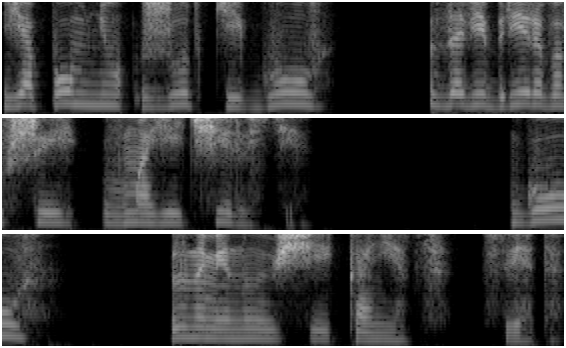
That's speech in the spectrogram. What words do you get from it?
я помню жуткий гул, завибрировавший в моей челюсти. Гул, знаменующий конец света.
